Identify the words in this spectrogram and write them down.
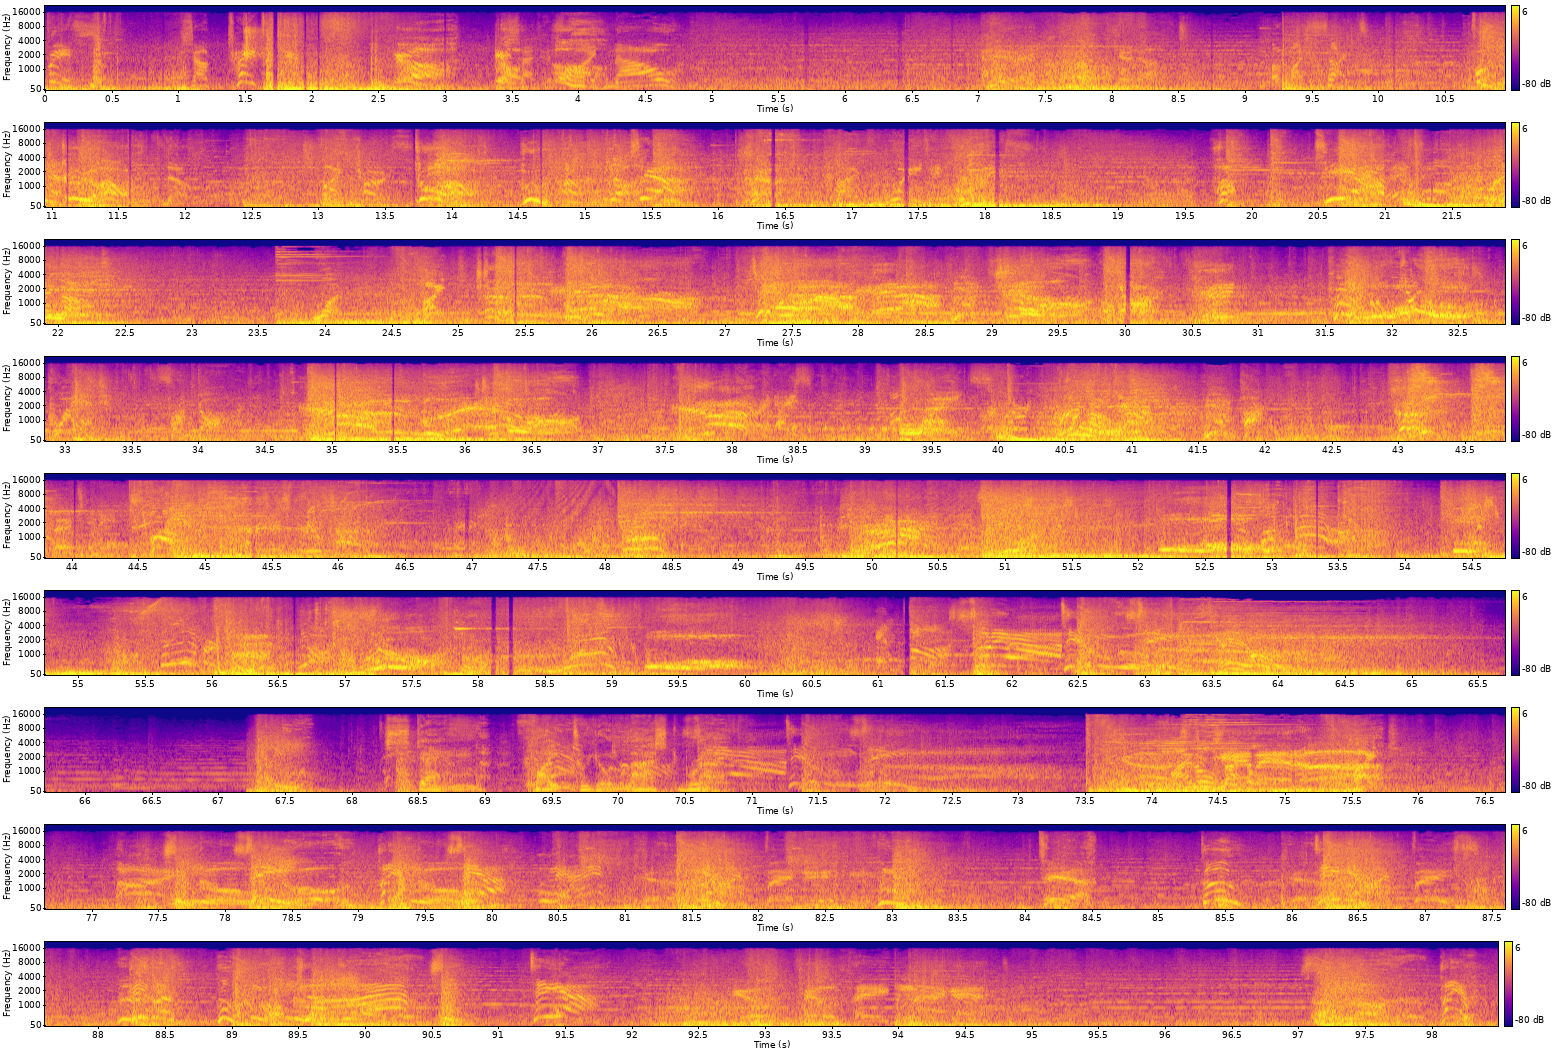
abyss shall take you! Satisfied now? Here, get out! Of my sight! No! My curse! I've waited for this! Bring out! One! Fight! Front guard! Stand. Fight to your last breath. Final battle. Fight!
